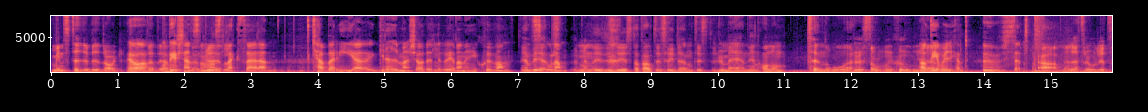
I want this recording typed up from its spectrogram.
minst tio bidrag Ja, hade det, och det känns som någon grejen. slags så här, kabaré-grej man körde redan i sjuan Jag i vet, skolan. men det det är just att allt är så identiskt. Rumänien har någon tenor som sjunger. Ja, det var ju helt uselt. Ja, men rätt roligt.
